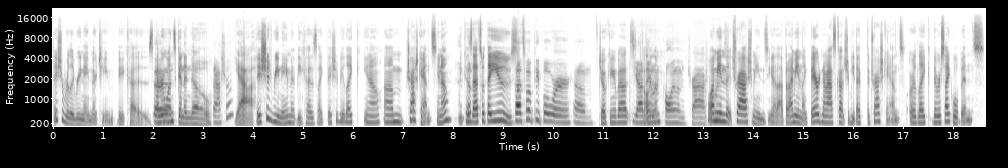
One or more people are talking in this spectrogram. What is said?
They should really rename their team because everyone's gonna know. Astros? Yeah, they should rename it because like they should be like you know um trash cans, you know, because that's what they use. That's what people were. Um, Joking about yeah, calling they were them. calling them trash. Well, I mean, the trash means you know that, but I mean, like their mascot should be like the trash cans or like the recycle bins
